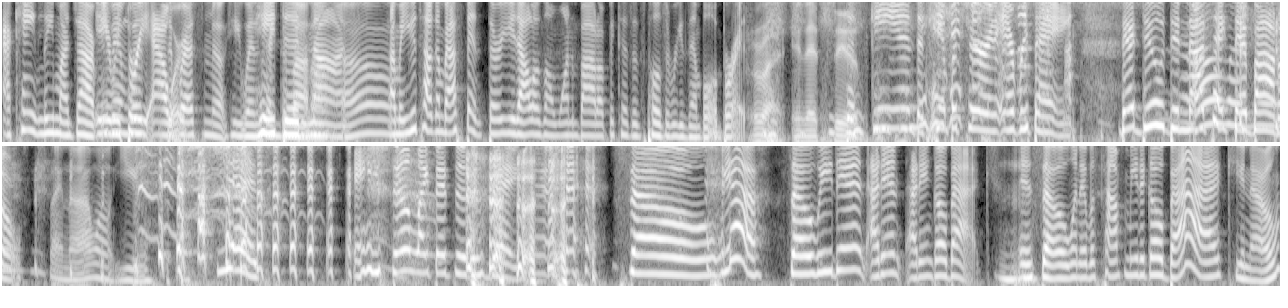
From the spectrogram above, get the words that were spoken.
I can't leave my job. Even every three with hours. The breast milk, he wouldn't. he take did bottle. not. Oh. I mean, you're talking about I spent thirty dollars on one bottle because it's supposed to resemble a breast. Right. And that's The skin, the temperature, and everything. That dude did not Oh take that God. bottle. He's like, no, I want you. Yes, and he's still like that to this day. So yeah, so we didn't. I didn't. I didn't go back. Mm-hmm. And so when it was time for me to go back, you know,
